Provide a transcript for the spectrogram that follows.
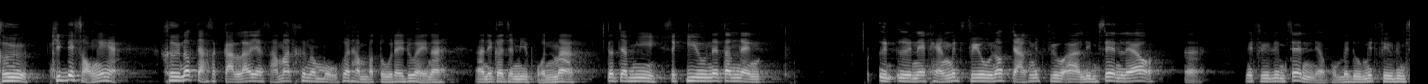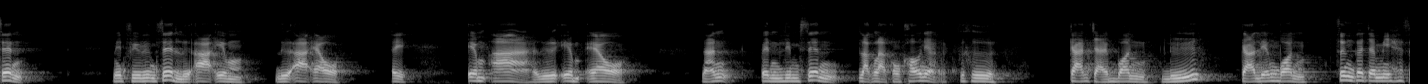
คือคิดได้สองแง่ คือนอกจากสกัดแล้วยังสามารถขึ้นมาหม่งเพื่อทำประตูได้ด้วยนะ อันนี้ก็จะมีผลมาก ก็จะมีสกิลในตำแหน่งอื่นๆ ในแผงมิดฟิลด์นอกจากมิดฟิลด์อ่าริมเส้นแล้วอ่ามิดฟิลด์ริมเส้นเดี๋ยวผมไปดูมิดฟิลด์ริมเส้นมิดฟิลด์ริมเส้นหรือ RM หรือ RL เอ้ย MR หรือ ML นั้นเป็นริมเส้นหลักๆของเขาเนี่ยก็คือการจ่ายบอลหรือการเลี้ยงบอลซึ่งก็จะมีส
